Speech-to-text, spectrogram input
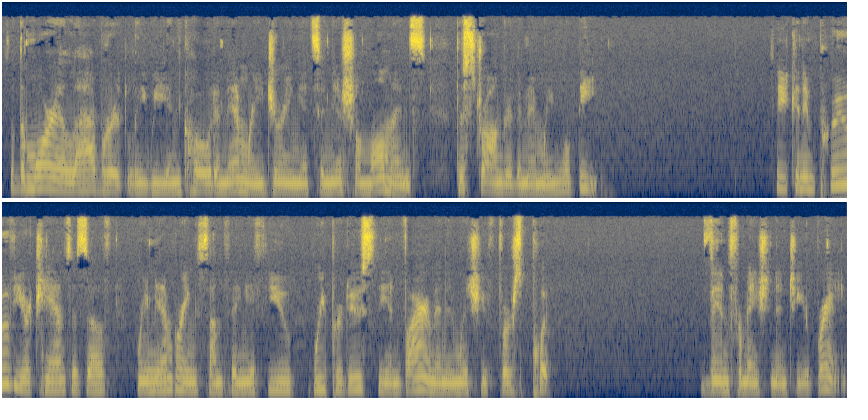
So the more elaborately we encode a memory during its initial moments, the stronger the memory will be. So you can improve your chances of remembering something if you reproduce the environment in which you first put the information into your brain.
